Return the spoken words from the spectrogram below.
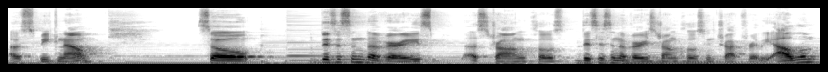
of Speak Now. So, this isn't a very a strong close. This isn't a very strong closing track for the album.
